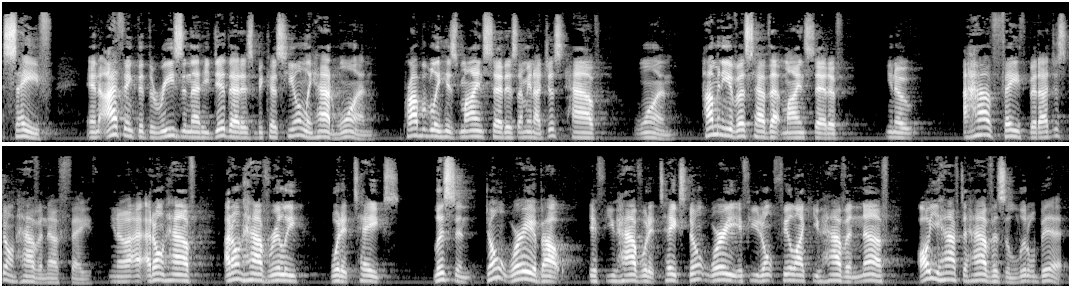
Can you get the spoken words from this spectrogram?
safe. And I think that the reason that he did that is because he only had one. Probably his mindset is, I mean, I just have one. How many of us have that mindset of, you know, I have faith, but I just don't have enough faith. You know, I, I don't have, I don't have really what it takes. Listen, don't worry about if you have what it takes. Don't worry if you don't feel like you have enough. All you have to have is a little bit.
